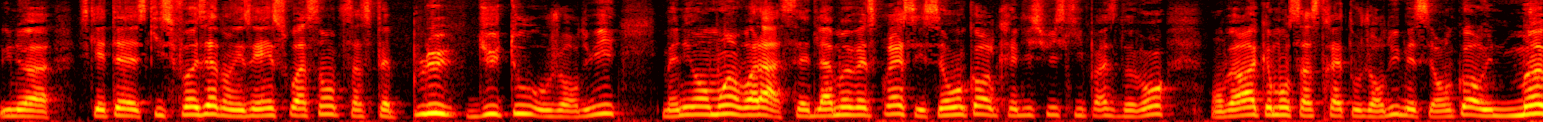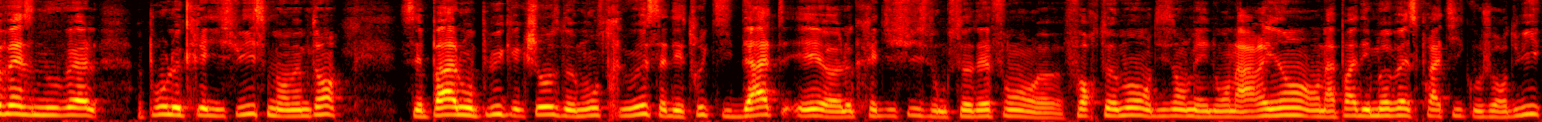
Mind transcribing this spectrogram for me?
une, euh, ce qui était, ce qui se faisait dans les années 60, ça se fait plus du tout aujourd'hui. Mais néanmoins, voilà, c'est de la mauvaise presse et c'est encore le Crédit Suisse qui passe devant. On verra comment ça se traite aujourd'hui, mais c'est encore une mauvaise nouvelle pour le Crédit Suisse, mais en même temps, c'est pas non plus quelque chose de monstrueux, c'est des trucs qui datent et euh, le Crédit Suisse donc se défend euh, fortement en disant mais nous on n'a rien, on n'a pas des mauvaises pratiques aujourd'hui.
